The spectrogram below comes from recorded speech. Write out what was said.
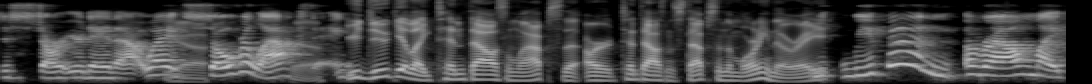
just start your day that way. Yeah. It's so Yeah. relaxing. You do get like ten thousand laps that or ten thousand steps in the morning, though, right? We've been around like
